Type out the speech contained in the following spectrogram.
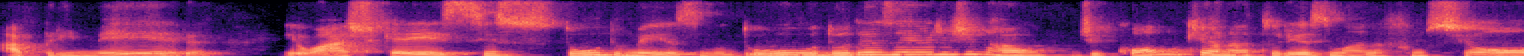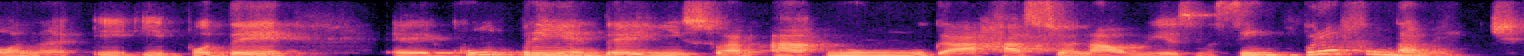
A primeira eu acho que é esse estudo mesmo do, do desenho original, de como que a natureza humana funciona e, e poder é, compreender isso a, a, num lugar racional mesmo, assim, profundamente,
